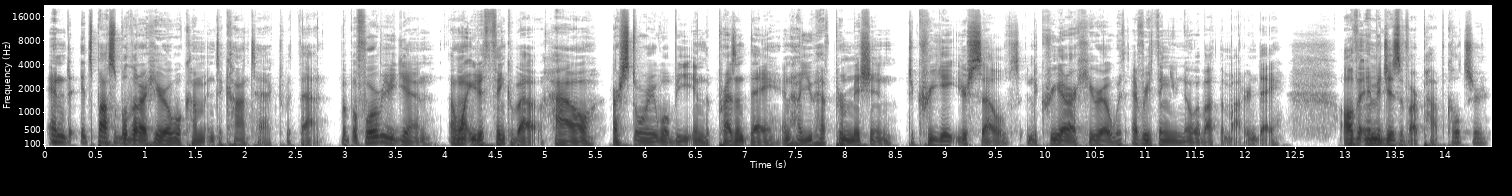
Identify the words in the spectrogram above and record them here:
And it's possible that our hero will come into contact with that. But before we begin, I want you to think about how our story will be in the present day and how you have permission to create yourselves and to create our hero with everything you know about the modern day. All the images of our pop culture,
